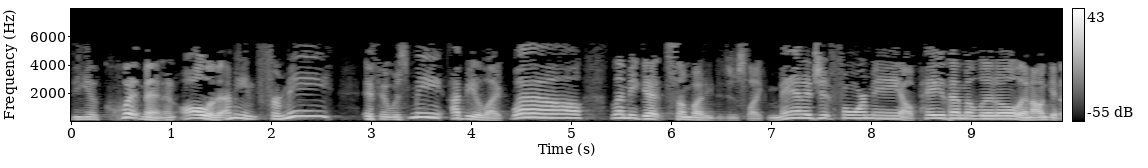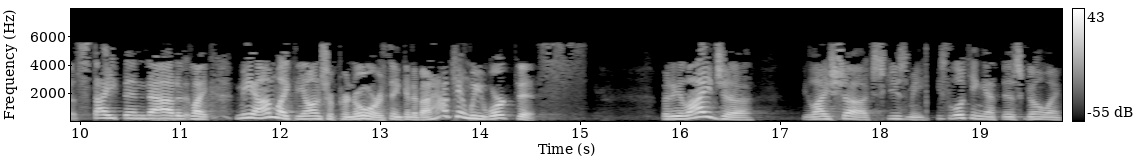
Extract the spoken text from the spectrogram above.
The equipment and all of it. I mean, for me, if it was me, I'd be like, well, let me get somebody to just like manage it for me. I'll pay them a little and I'll get a stipend out of it. Like me, I'm like the entrepreneur thinking about how can we work this? But Elijah Elisha, excuse me, he's looking at this going,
